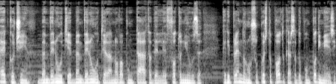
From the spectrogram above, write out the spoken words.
Eccoci, benvenuti e benvenute alla nuova puntata delle Photo News che riprendono su questo podcast dopo un po' di mesi,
